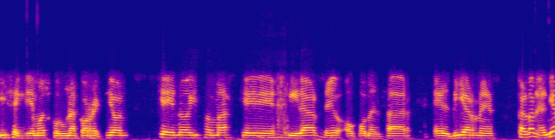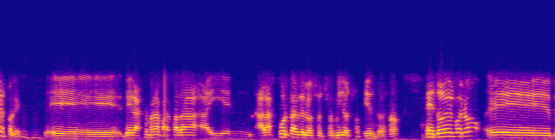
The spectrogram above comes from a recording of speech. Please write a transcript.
y seguiremos con una corrección que no hizo más que girarse o comenzar el viernes, perdón, el miércoles eh, de la semana pasada ahí en, a las puertas de los 8.800, ¿no? Entonces, bueno, eh,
